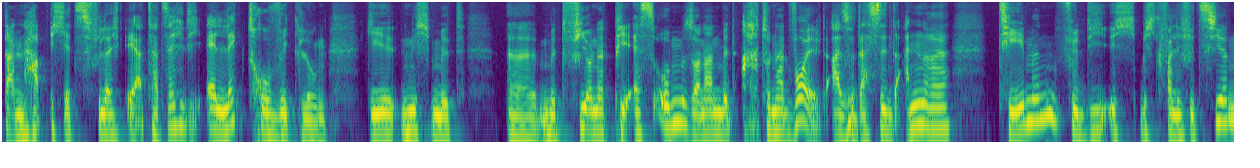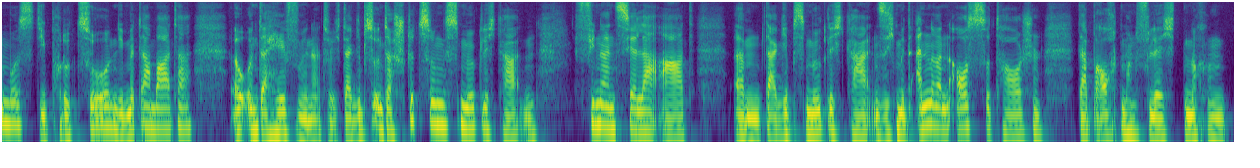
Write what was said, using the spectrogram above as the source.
dann habe ich jetzt vielleicht eher tatsächlich Elektrowicklung. Gehe nicht mit, äh, mit 400 PS um, sondern mit 800 Volt. Also das sind andere Themen, für die ich mich qualifizieren muss, die Produktion, die Mitarbeiter. Äh, und da helfen wir natürlich. Da gibt es Unterstützungsmöglichkeiten finanzieller Art. Ähm, da gibt es Möglichkeiten, sich mit anderen auszutauschen. Da braucht man vielleicht noch ein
